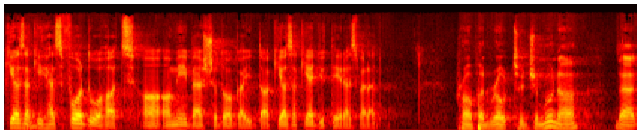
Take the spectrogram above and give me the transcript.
ki az, akihez fordulhatsz a, a mély belső dolgaiddal, ki az, aki együtt érez veled. Prabhupada wrote to Jamuna that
